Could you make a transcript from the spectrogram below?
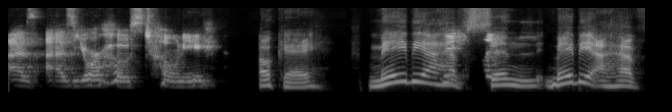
as as your host, Tony. Okay, maybe I have sent. Maybe I have.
